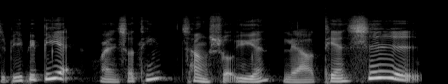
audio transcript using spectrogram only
是 B B B，欢迎收听畅所欲言聊天室。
